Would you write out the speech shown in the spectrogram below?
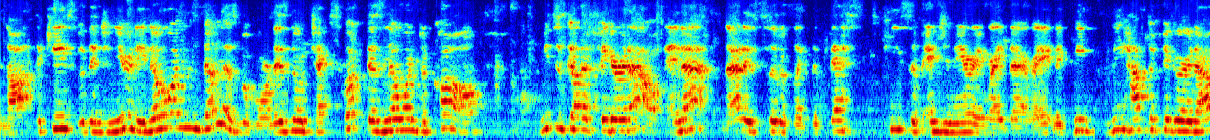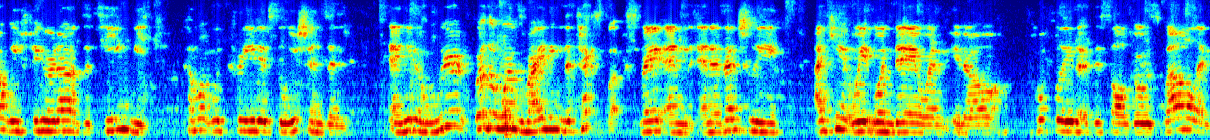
Not the case with Ingenuity. No one's done this before. There's no textbook. There's no one to call. We just got to figure it out. And that that is sort of like the best piece of engineering right there, right? Like we we have to figure it out. We figure it out as a team. We come up with creative solutions and and you know we're we're the ones writing the textbooks, right? And and eventually I can't wait one day when, you know, hopefully that this all goes well and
